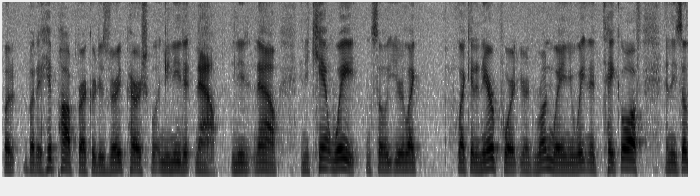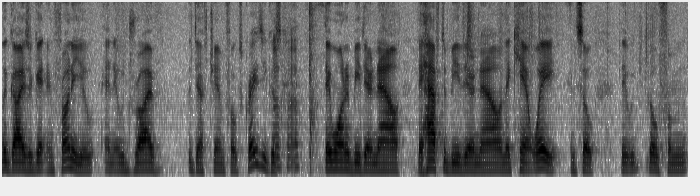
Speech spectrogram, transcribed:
but, but a hip hop record is very perishable, and you need it now. You need it now, and you can't wait. And so you're like, like at an airport, you're at runway, and you're waiting to take off, and these other guys are getting in front of you, and it would drive the Def Jam folks crazy because uh-huh. they want to be there now, they have to be there now, and they can't wait. And so they would go from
